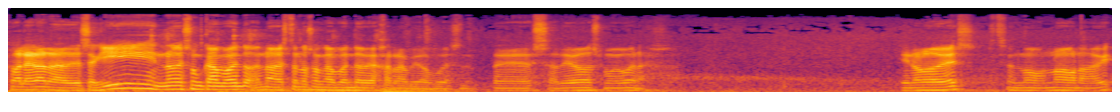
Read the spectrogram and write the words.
Vale, Lara, desde aquí no es un campamento... No, esto no es un campamento de viaje rápido, pues. Pues adiós, muy buenas. Si no lo es, no, no hago nada aquí.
